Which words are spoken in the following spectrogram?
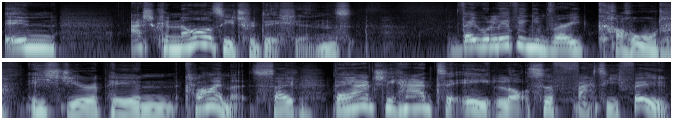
in Ashkenazi traditions, they were living in very cold East European climates, so they actually had to eat lots of fatty food,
